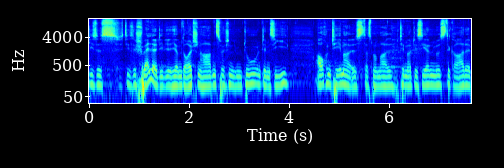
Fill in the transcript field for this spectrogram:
dieses, diese Schwelle, die wir hier im Deutschen haben zwischen dem Du und dem Sie, auch ein Thema ist, das man mal thematisieren müsste, gerade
